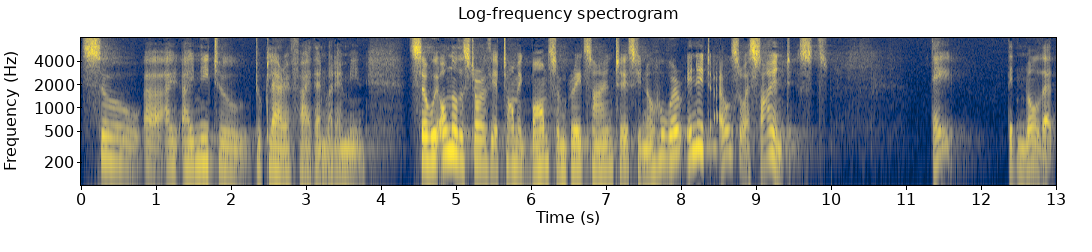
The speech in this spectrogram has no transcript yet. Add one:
So uh, I, I, need to, to clarify then what I mean. So we all know the story of the atomic bomb, some great scientists, you know, who were in it also as scientists. They didn't know that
